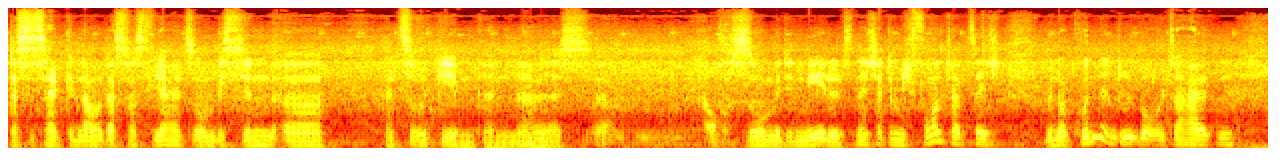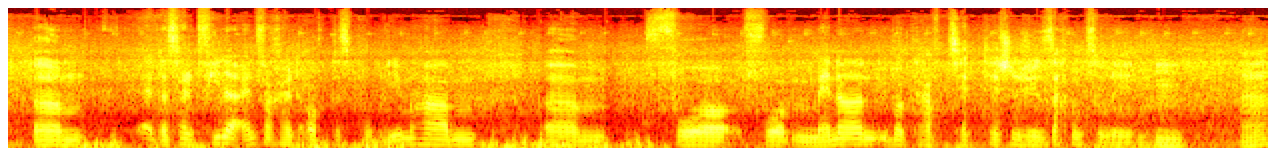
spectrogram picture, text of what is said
das ist halt genau das, was wir halt so ein bisschen äh, halt zurückgeben können. Ne? Mhm. Es, ähm, auch so mit den Mädels. Ne? Ich hatte mich vorhin tatsächlich mit einer Kundin drüber unterhalten, ähm, dass halt viele einfach halt auch das Problem haben, ähm, vor, vor Männern über Kfz-technische Sachen zu reden. Ja,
